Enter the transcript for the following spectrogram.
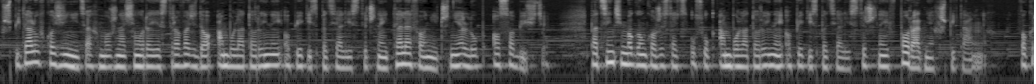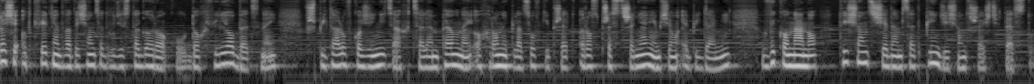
W szpitalu w Kozienicach można się rejestrować do ambulatoryjnej opieki specjalistycznej telefonicznie lub osobiście. Pacjenci mogą korzystać z usług ambulatoryjnej opieki specjalistycznej w poradniach szpitalnych. W okresie od kwietnia 2020 roku do chwili obecnej w szpitalu w Kozienicach celem pełnej ochrony placówki przed rozprzestrzenianiem się epidemii wykonano 1756 testów.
